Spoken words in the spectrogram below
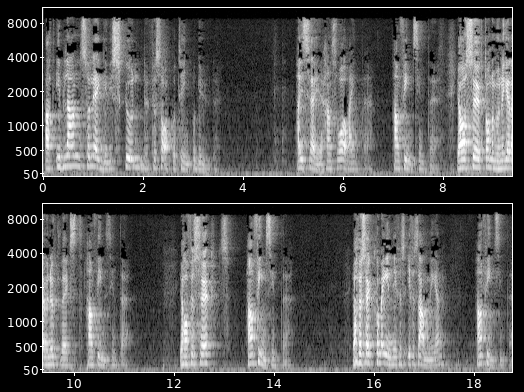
att ibland så lägger vi skuld för saker och ting på Gud. Han säger, han svarar inte. Han finns inte. Jag har sökt honom under hela min uppväxt. Han finns inte. Jag har försökt. Han finns inte. Jag har försökt komma in i, i församlingen. Han finns inte.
